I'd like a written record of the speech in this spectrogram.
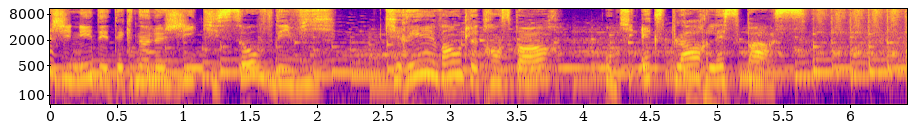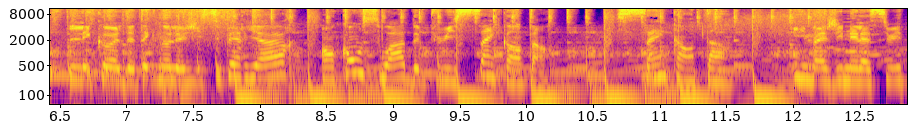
Imaginez des technologies qui sauvent des vies, qui réinventent le transport ou qui explorent l'espace. L'École de technologie supérieure en conçoit depuis 50 ans. 50 ans. Imaginez la suite.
